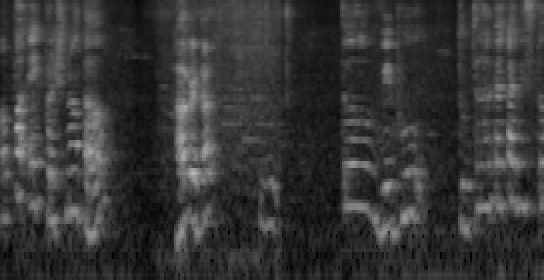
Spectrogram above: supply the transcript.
पप्पा एक प्रश्न होता हो. हा बेटा. तो विभू तुमच्यासारखा का दिसतो?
